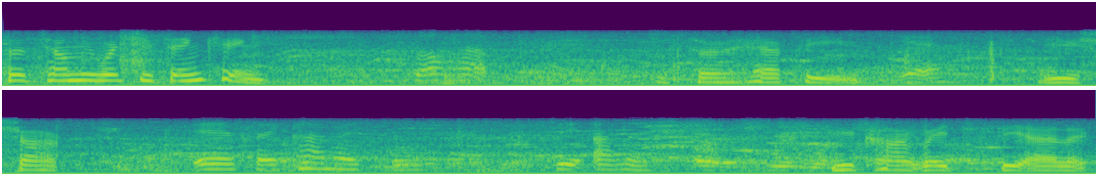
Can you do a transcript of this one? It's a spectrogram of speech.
So tell me what you're thinking. So happy. You're so happy. Yeah. You shocked. Yes, I can't wait to see Alex. You can't wait to see Alex.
